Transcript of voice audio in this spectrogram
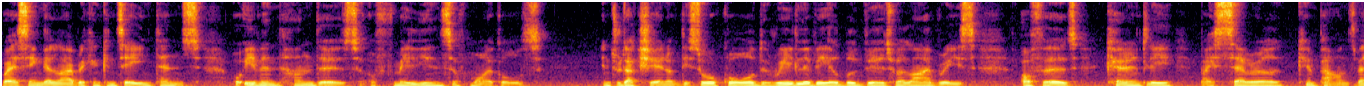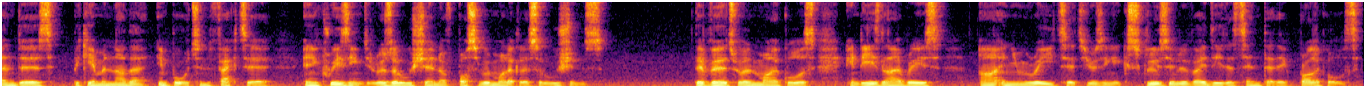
where a single library can contain tens or even hundreds of millions of molecules. Introduction of the so called readily available virtual libraries offered currently by several compound vendors became another important factor increasing the resolution of possible molecular solutions. The virtual molecules in these libraries are enumerated using exclusively validated synthetic protocols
